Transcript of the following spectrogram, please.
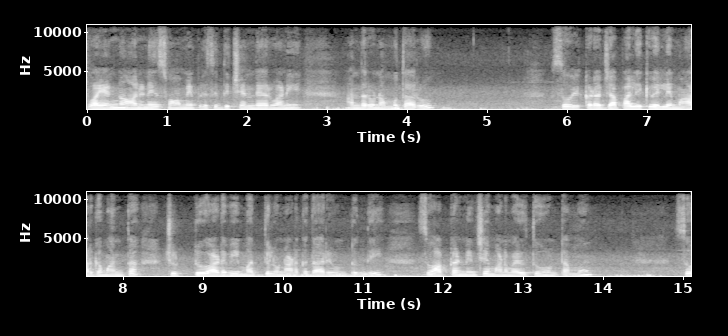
స్వయంగా ఆంజనేయ స్వామి ప్రసిద్ధి చెందారు అని అందరూ నమ్ముతారు. సో ఇక్కడ జపాలికి వెళ్ళే మార్గం అంతా చుట్టూ అడవి మధ్యలో నడకదారి ఉంటుంది. సో అక్కడి నుంచే మనం వెళ్తూ ఉంటాము. సో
